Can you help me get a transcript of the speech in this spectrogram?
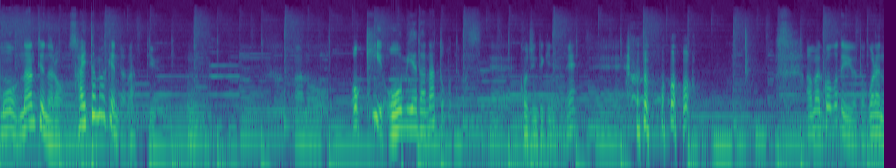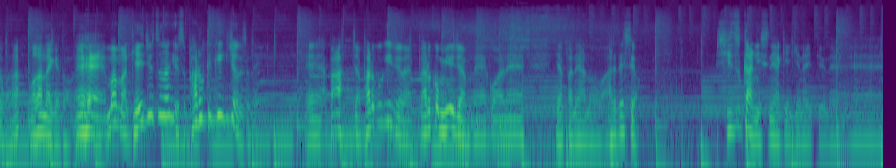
もうなんて言うんだろう埼玉県だなっていう、うん、あの大きい大宮だなと思ってます、えー、個人的にはね、えー、あんまりこういうこと言うと怒られるのかな？わかんないけど、えー、まあまあ芸術の秋ですパルコ劇場ですよね、えー、あじゃあパルコ劇場じゃないパルコミュージアムね。これねやっぱねあのあれですよ。静かにしなきゃいけないっていうね、えー。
